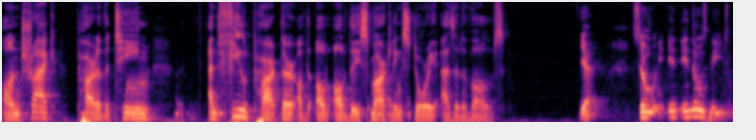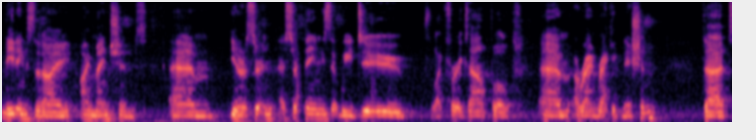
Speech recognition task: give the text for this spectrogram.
on track, part of the team, and feel part there of the of, of the Smartling story as it evolves. Yeah. So in, in those meet, meetings that I I mentioned, um, you know, certain certain things that we do, like for example, um, around recognition, that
